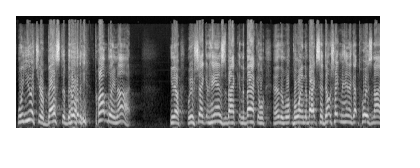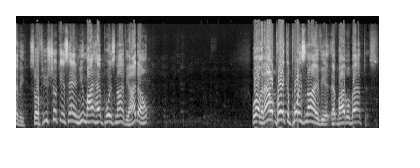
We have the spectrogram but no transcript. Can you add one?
Were you at your best ability? Probably not. You know, we were shaking hands back in the back, and the boy in the back said, Don't shake my hand, I got poison ivy. So if you shook his hand, you might have poison ivy. I don't. We'll have an outbreak of poison ivy at, at Bible Baptist.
